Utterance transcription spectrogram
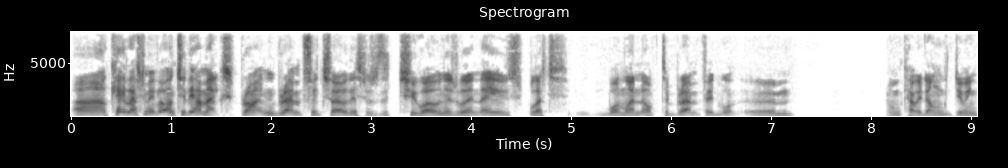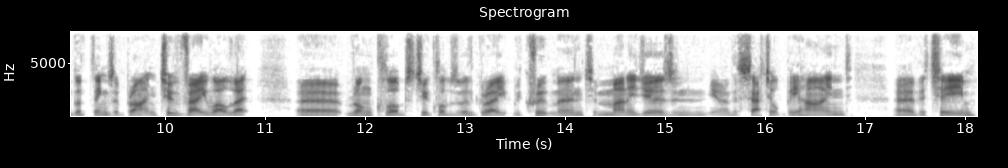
Uh, okay, let's move on to the Amex. Brighton Brentford. So this was the two owners, weren't they, who split? One went off to Brentford, one, um, carried on doing good things at Brighton. Two very well let, uh, run clubs, two clubs with great recruitment and managers, and you know the setup behind. Uh, the team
